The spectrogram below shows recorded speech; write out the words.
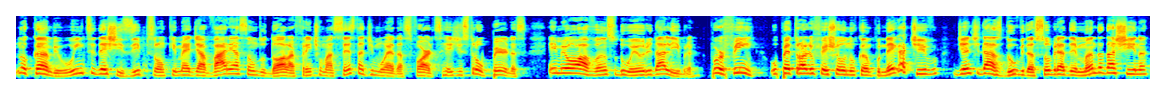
No câmbio, o índice DXY, que mede a variação do dólar frente a uma cesta de moedas fortes, registrou perdas em meio ao avanço do euro e da libra. Por fim, o petróleo fechou no campo negativo diante das dúvidas sobre a demanda da China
